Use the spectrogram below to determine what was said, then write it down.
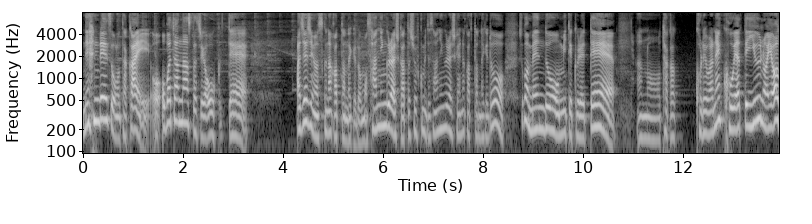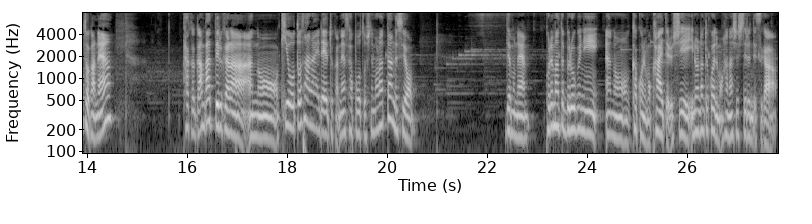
年齢層の高いおばちゃんナースたちが多くて、アジア人は少なかったんだけども、3人ぐらいしか、私を含めて3人ぐらいしかいなかったんだけど、すごい面倒を見てくれて、あの、たか、これはね、こうやって言うのよとかね、たか頑張ってるから、あの、気を落とさないでとかね、サポートしてもらったんですよ。でもね、これまたブログに、あの、過去にも書いてるし、いろんなところでもお話ししてるんですが、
